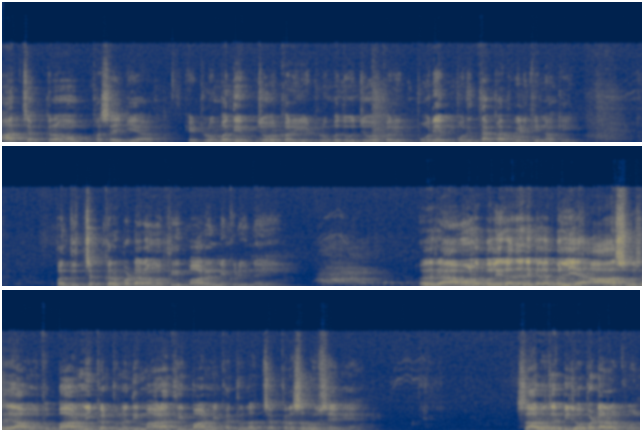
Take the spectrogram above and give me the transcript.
હાથ ચક્રમાં ફસાઈ ગયા. એટલું બધી જોર કર્યું, એટલું બધું જોર કર્યું, પૂરેપૂરી તાકાત વેડફી નાખી. પરંતુ ચક્ર પટારામાંથી બહાર નીકળ્યું નહીં. રાવણ બલિરાજાને કહે બલિયા આ શું છે આવું? તો બહાર નીકળતું નથી, મારાથી બહાર નીકળતું નથી, ચક્ર શું છે કે? સારું છે, બીજો પટારો ખોલ.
